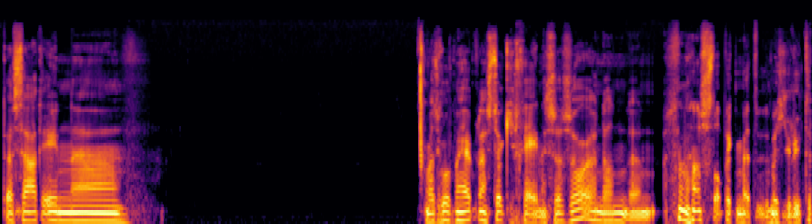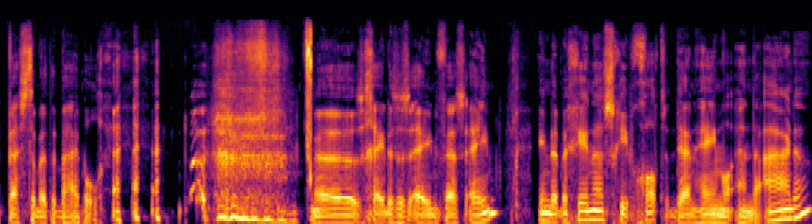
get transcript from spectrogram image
Daar staat in... Maar het hoeft me heb een stukje Genesis hoor. En dan, dan, dan, stop ik met, met jullie te pesten met de Bijbel. uh, Genesis 1, vers 1. In de beginnen schiep God den hemel en de aarde.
